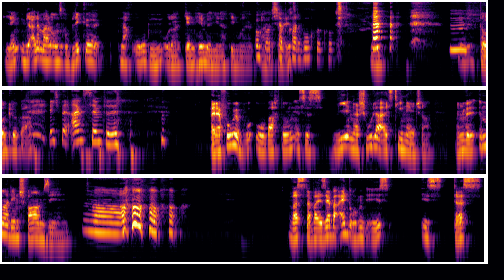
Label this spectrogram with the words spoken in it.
lenken wir alle mal unsere Blicke nach oben oder gen Himmel, je nachdem, wo ihr Oh Gott, ich habe gerade hochgeguckt. Ja. Hm, Äh, Don't look up. ich bin I'm simple. Bei der Vogelbeobachtung ist es wie in der Schule als Teenager. Man will immer den Schwarm sehen. Oh. Was dabei sehr beeindruckend ist, ist, dass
